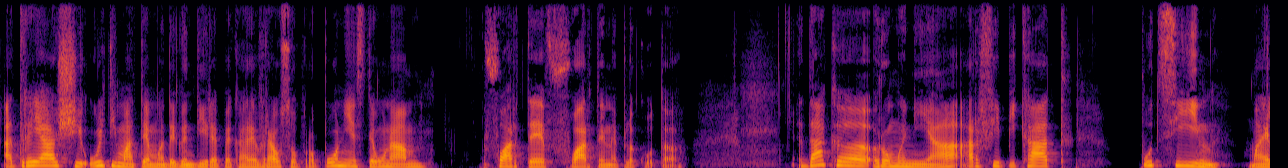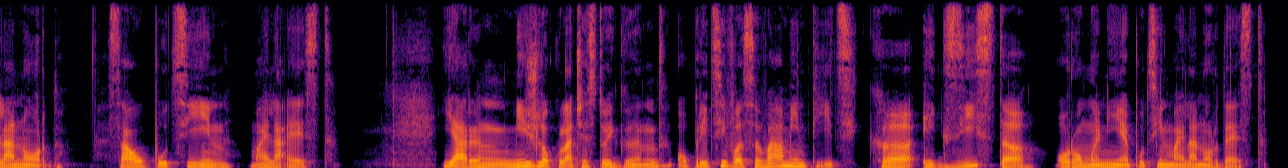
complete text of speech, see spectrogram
a treia și ultima temă de gândire pe care vreau să o propun este una foarte, foarte neplăcută. Dacă România ar fi picat puțin mai la nord sau puțin mai la est, iar în mijlocul acestui gând, opriți-vă să vă amintiți că există o Românie puțin mai la nord-est.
